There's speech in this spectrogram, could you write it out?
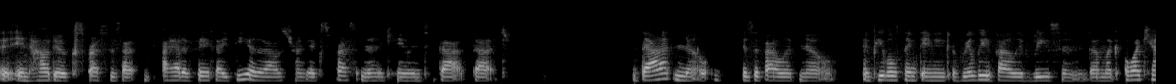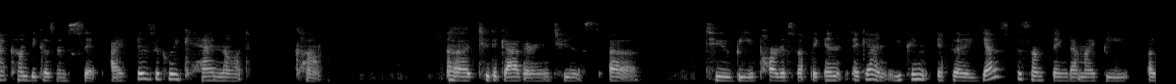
in how to express this that i had a vague idea that i was trying to express and then it came into that that that no is a valid no and people think they need a really valid reason that i'm like oh i can't come because i'm sick i physically cannot come uh, to the gathering to uh, to be part of something and again you can it's a yes to something that might be a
